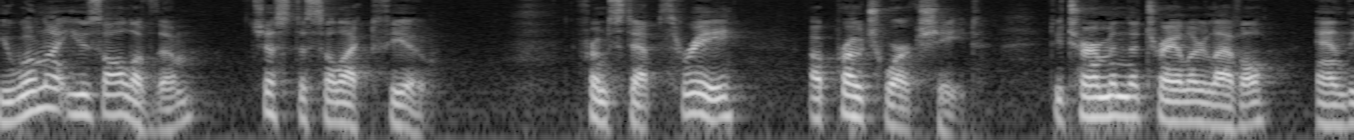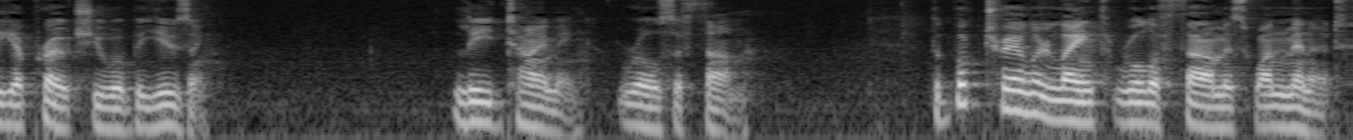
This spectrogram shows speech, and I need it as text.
You will not use all of them, just a select few. From step three, approach worksheet. Determine the trailer level and the approach you will be using. Lead timing, rules of thumb. The book trailer length rule of thumb is one minute.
